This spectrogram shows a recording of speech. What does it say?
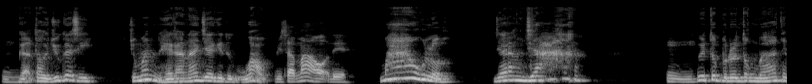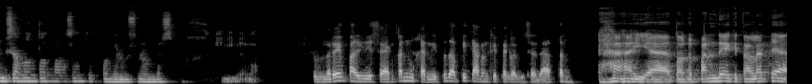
Hmm. Nggak tahu juga sih. Cuman heran aja gitu. Wow. Bisa mau deh. Mau loh. Jarang-jarang. Hmm. Itu beruntung banget yang bisa nonton langsung tuh tahun 2019. Wah, gila. Sebenarnya yang paling disayangkan bukan itu tapi karena kita gak bisa datang. ya, tahun depan deh kita lihat ya.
